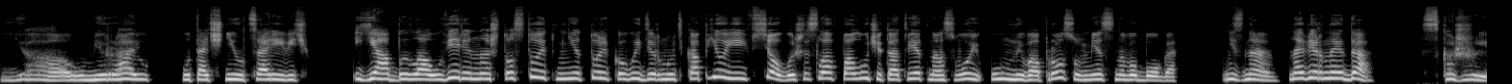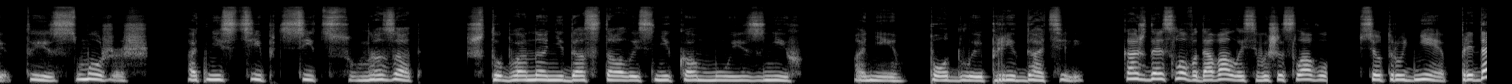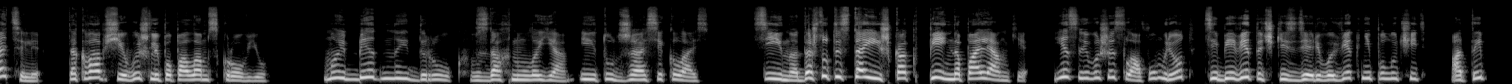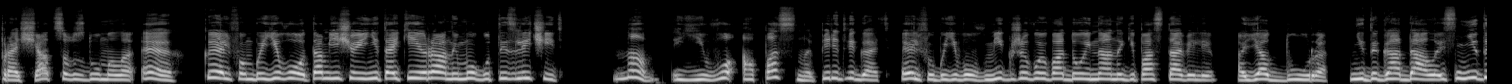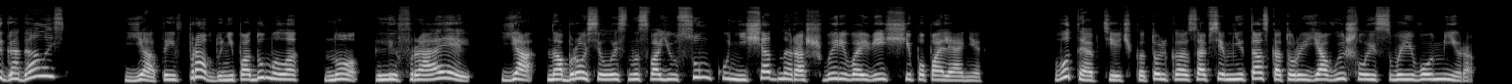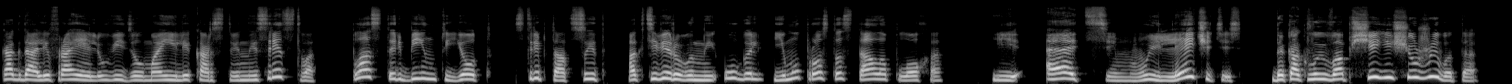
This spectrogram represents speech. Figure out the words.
«Я умираю», – уточнил царевич. Я была уверена, что стоит мне только выдернуть копье, и все, Вышеслав получит ответ на свой умный вопрос у местного бога. Не знаю, наверное, да. Скажи, ты сможешь отнести птицу назад, чтобы она не досталась никому из них? Они подлые предатели. Каждое слово давалось Вышеславу все труднее. Предатели? Так вообще вышли пополам с кровью. «Мой бедный друг», — вздохнула я и тут же осеклась. «Тина, да что ты стоишь, как пень на полянке? Если Вышеслав умрет, тебе веточки с дерева век не получить, а ты прощаться вздумала. Эх, К эльфам бы его, там еще и не такие раны могут излечить. Нам его опасно передвигать. Эльфы бы его в миг живой водой на ноги поставили. А я дура, не догадалась, не догадалась. Я-то и вправду не подумала, но Лефраэль... Я набросилась на свою сумку, нещадно расшвыривая вещи по поляне. Вот и аптечка, только совсем не та, с которой я вышла из своего мира. Когда Лефраэль увидел мои лекарственные средства, пластырь, бинт, йод, стриптоцит, активированный уголь, ему просто стало плохо. И этим вы лечитесь? Да как вы вообще еще живы-то?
